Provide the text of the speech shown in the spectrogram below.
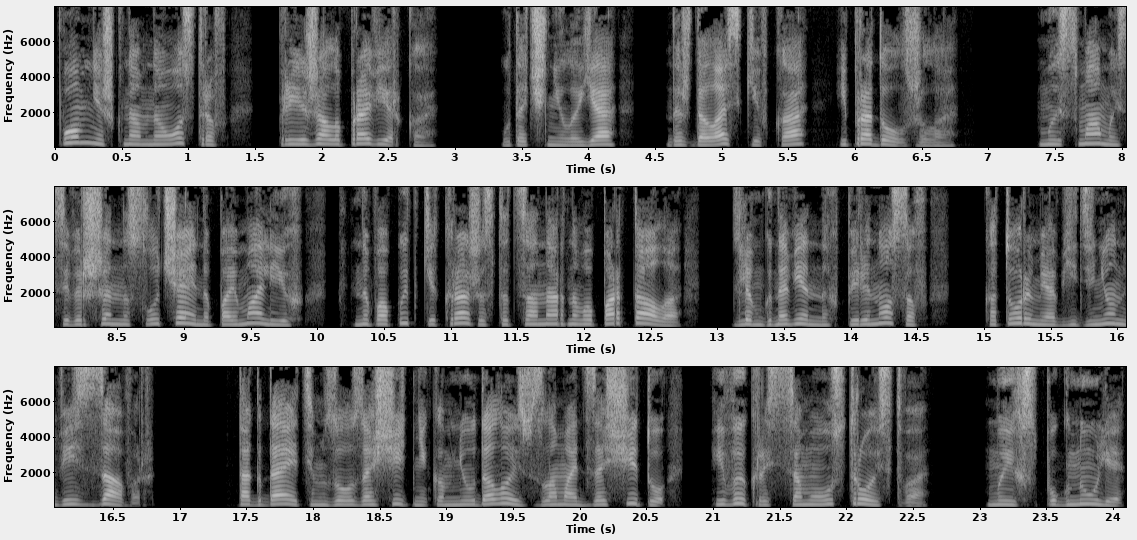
«Помнишь, к нам на остров приезжала проверка?» — уточнила я, дождалась кивка и продолжила. Мы с мамой совершенно случайно поймали их на попытке кражи стационарного портала для мгновенных переносов, которыми объединен весь Завр. Тогда этим зоозащитникам не удалось взломать защиту и выкрасть само устройство. Мы их спугнули,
